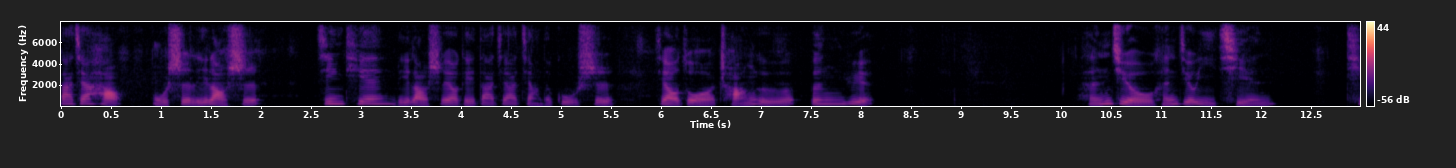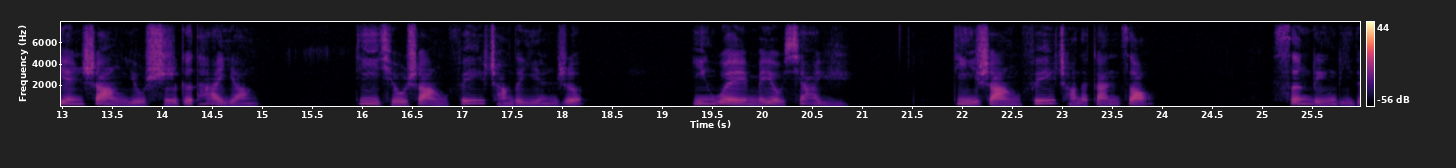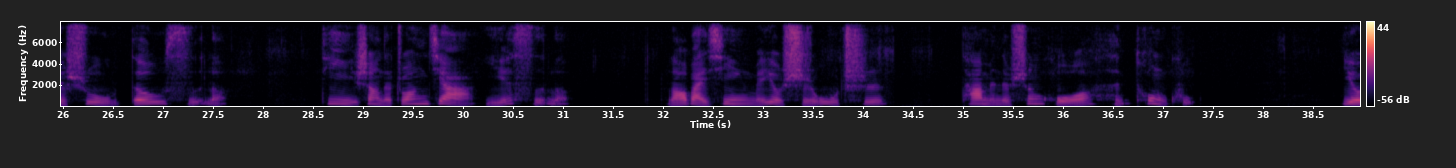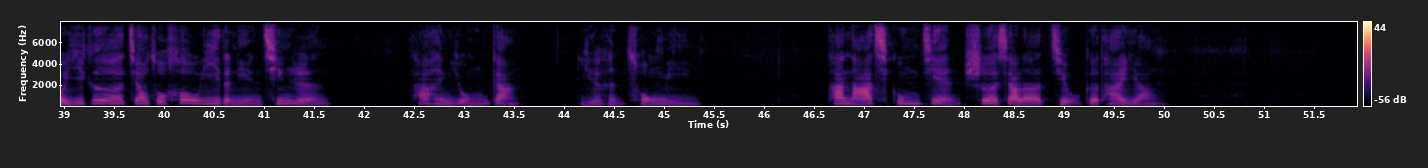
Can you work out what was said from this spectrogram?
大家好，我是李老师。今天李老师要给大家讲的故事叫做《嫦娥奔月》。很久很久以前，天上有十个太阳，地球上非常的炎热，因为没有下雨，地上非常的干燥，森林里的树都死了。地上的庄稼也死了，老百姓没有食物吃，他们的生活很痛苦。有一个叫做后羿的年轻人，他很勇敢，也很聪明。他拿起弓箭，射下了九个太阳，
